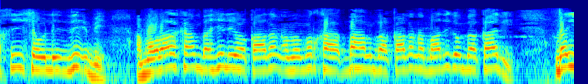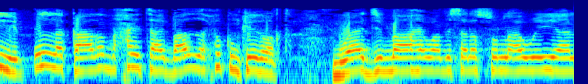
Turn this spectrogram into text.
akhiika aw lidhibi ama walaalkan baa hiliyo qaadan ama markaa bahal baa qaadan ama adiga baa qaadi. Dayib in la qaado maxay tahay baadida xukunkeeda waqti? Waajib ma aha waa misala sunna weeyaan.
